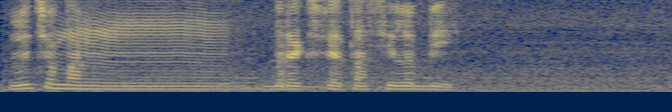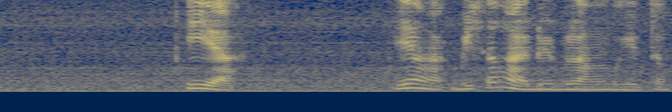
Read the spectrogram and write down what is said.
Lu cuman berekspektasi lebih. Iya. Iya nggak? Bisa nggak dibilang begitu?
